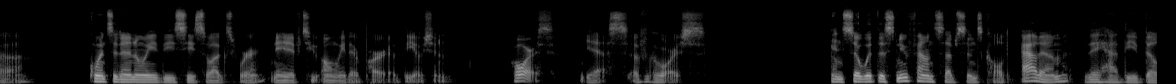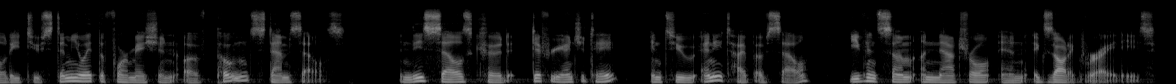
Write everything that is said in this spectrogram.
uh, coincidentally, these sea slugs were native to only their part of the ocean. Of course. Yes, of course. And so, with this newfound substance called Adam, they had the ability to stimulate the formation of potent stem cells. And these cells could differentiate into any type of cell, even some unnatural and exotic varieties.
